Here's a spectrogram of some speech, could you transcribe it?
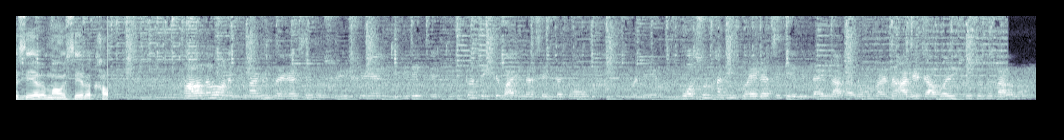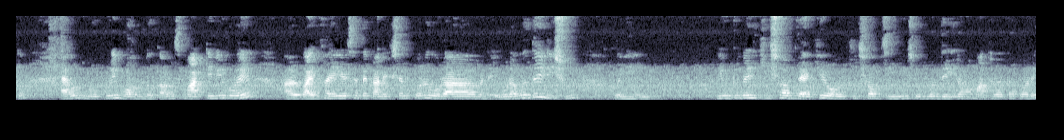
এসে যাবে, মাও এসে যাবে, খাওয়া খাওয়া দাওয়া অনেকক্ষণ আগে হয়ে গেছে, তো শুয়ে শুয়ে টিভি দেখতে টিভি তো দেখতে পারি না, সেটা তো মানে বছর খানিক হয়ে গেছে কেবিল লাইন লাগানো হয় না। আগে যাওয়ার ইস্যুর জন্য লাগানো হতো, এখন পুরোপুরি বন্ধ। কারণ স্মার্ট টিভি হয়ে আর ওয়াইফাই এর সাথে কানেকশন করে ওরা মানে ওরা বলতে ইস্যু ওই ইউটিউবে কী সব দেখে ওর কী সব জিনিস ওগুলো দেখলে আমার মাথা ব্যথা করে।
